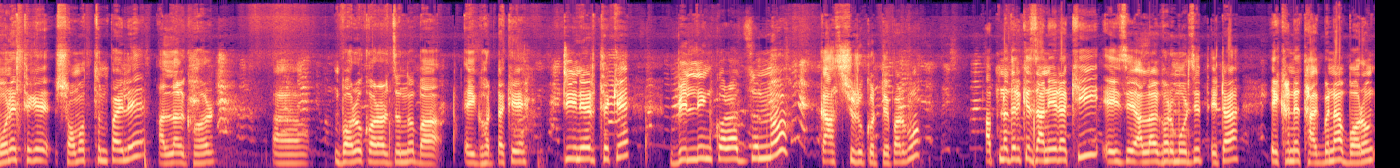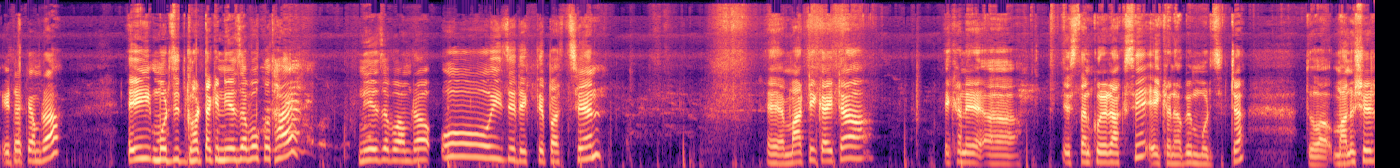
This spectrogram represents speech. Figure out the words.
মনের থেকে সমর্থন পাইলে আল্লাহর ঘর বড় করার জন্য বা এই ঘরটাকে টিনের থেকে বিল্ডিং করার জন্য কাজ শুরু করতে পারব। আপনাদেরকে জানিয়ে রাখি, এই যে আল্লাহর ঘর মসজিদ, এটা এখানে থাকবে না, বরং এটাকে আমরা এই মসজিদ ঘরটাকে নিয়ে যাব কোথায়? নিয়ে যাব আমরা ওই যে দেখতে পাচ্ছেন মাটি কাইটা এখানে স্থান করে রাখছে, এইখানে হবে মসজিদটা। তো মানুষের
